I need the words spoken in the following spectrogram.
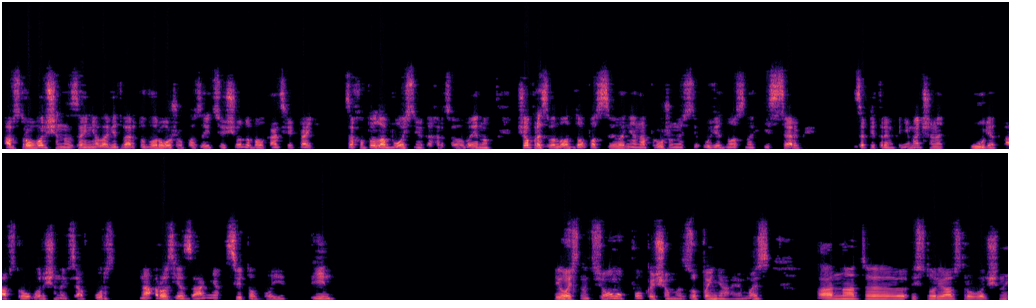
Австро-Угорщина зайняла відверту ворожу позицію щодо Балканських країн, захопила Боснію та Герцеговину, що призвело до посилення напруженості у відносинах із Сербією. За підтримки Німеччини уряд Австро-Угорщини взяв курс на розв'язання світової війни. І ось на цьому поки що ми зупиняємось над е, історією Австро-Угорщини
